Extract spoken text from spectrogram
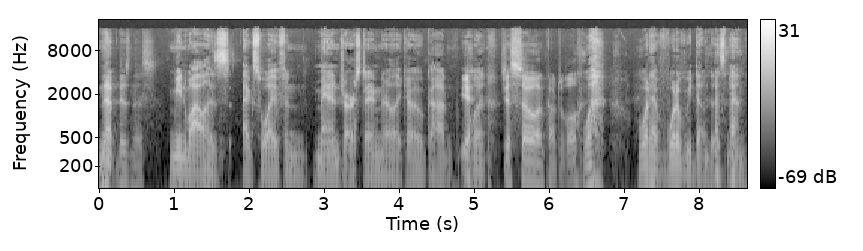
that business. Meanwhile, his ex-wife and manager are standing there like, "Oh God, Yeah. what, Just so uncomfortable. what, what have, what have we done to this man?"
